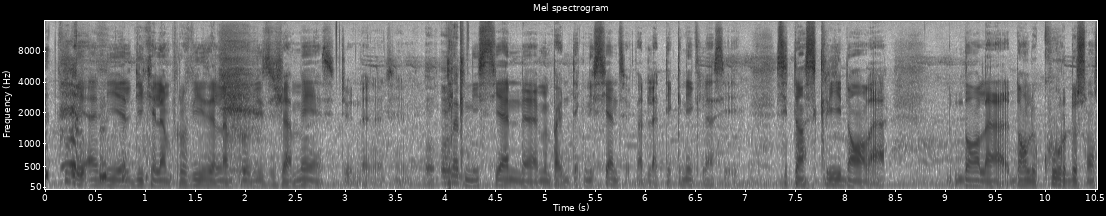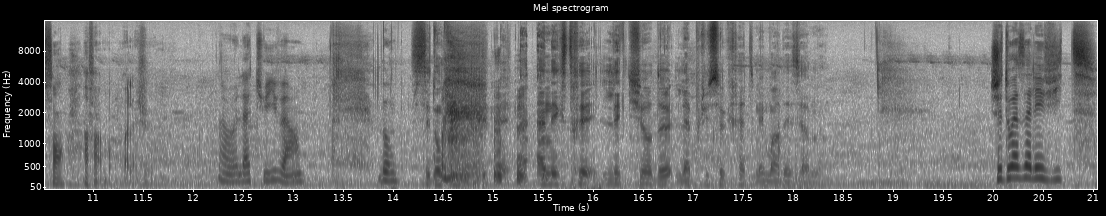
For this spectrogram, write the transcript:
Et Annie, elle dit qu'elle improvise, elle n'improvise jamais. C'est une, On- a- technicienne, euh, même pas une technicienne, c'est pas de la technique, là, c'est, c'est inscrit dans, la, dans, la, dans le cours de son sang. Enfin, bon, voilà, je, Ah ouais, là, tu y vas. hein. C'est donc une- un extrait lecture de La plus secrète mémoire des hommes. Je dois aller vite.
